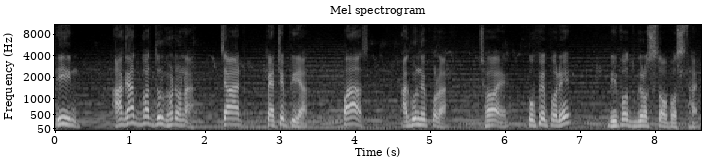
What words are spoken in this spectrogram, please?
তিন আঘাত বা দুর্ঘটনা চার পেটে পীড়া পাঁচ আগুনে পোড়া ছয় কূপে পড়ে বিপদগ্রস্ত অবস্থায়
